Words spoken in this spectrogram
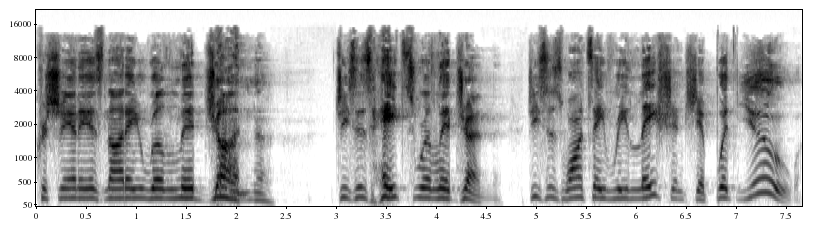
Christianity is not a religion. Jesus hates religion. Jesus wants a relationship with you.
